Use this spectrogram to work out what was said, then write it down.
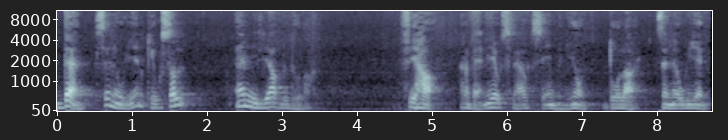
الدعم سنويا كيوصل 1 مليار دولار. فيها 497 مليون دولار سنويا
